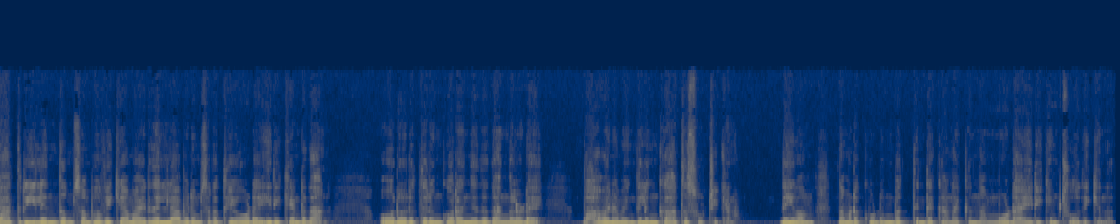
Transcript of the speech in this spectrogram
രാത്രിയിൽ എന്തും സംഭവിക്കാമായിരുന്നു. എല്ലാവരും ശ്രദ്ധയോടെ ഇരിക്കേണ്ടതാണ്. ഓരോരുത്തരും കുറഞ്ഞത് തങ്ങളുടെ ഭവനമെങ്കിലും കാത്തു സൂക്ഷിക്കണം ദൈവം നമ്മുടെ കുടുംബത്തിന്റെ കണക്ക് നമ്മോടായിരിക്കും ചോദിക്കുന്നത്.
